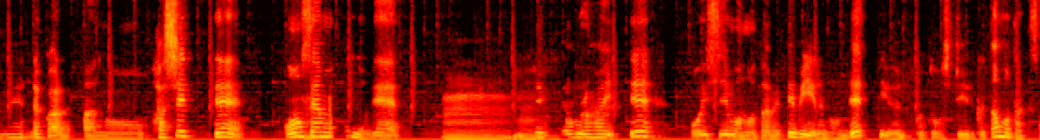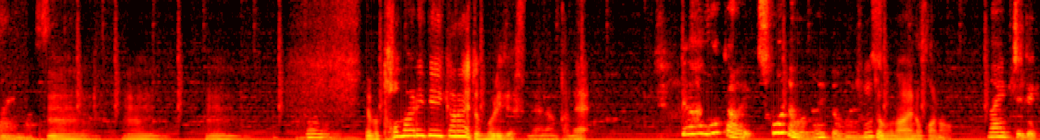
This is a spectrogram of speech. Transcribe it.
ねだからあの走って温泉もいいので、うん。うんでお風呂入って美味しいものを食べてビール飲んでっていうことをしている方もたくさんいます。うん。うん。うん。うん。でも泊まりで行かないと無理ですねなんかね。いやなんかそうでもないと思います。そうでもないのかな。内地で来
